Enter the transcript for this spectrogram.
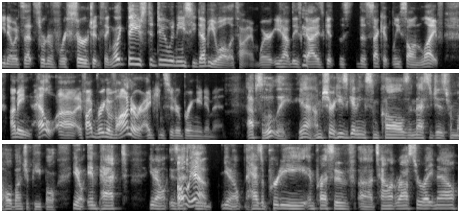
you know it's that sort of resurgent thing like they used to do in ECW all the time where you have these Yeah. guys get this the second lease on life. I mean, hell, uh, if I'm Ring of Honor, I'd consider bringing him in. Absolutely. Yeah. I'm sure he's getting some calls and messages from a whole bunch of people. You know, Impact, you know, is Oh, yeah. you know, has a pretty impressive uh, talent roster right now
